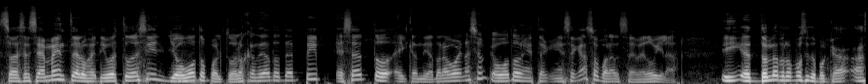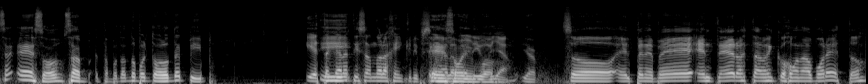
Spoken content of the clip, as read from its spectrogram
So, esencialmente, el objetivo es tú decir, yo voto por todos los candidatos del PIB, excepto el candidato a la gobernación, que voto en, este, en ese caso por Acevedo Vilá. Y es doble propósito porque hace eso, o sea, está votando por todos los del PIB. Y está Y garantizando la reinscripción del objetivo mismo. ya. Yep. So, el PNP entero estaba encojonado por esto.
